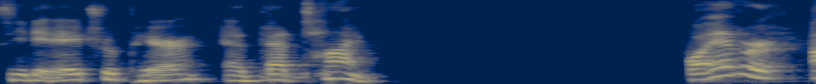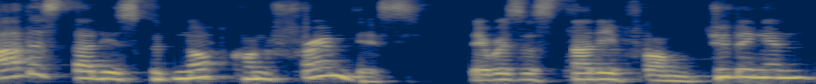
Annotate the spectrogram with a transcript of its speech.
CDH repair at that time. However, other studies could not confirm this. There was a study from Tübingen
